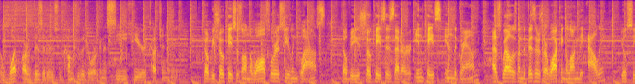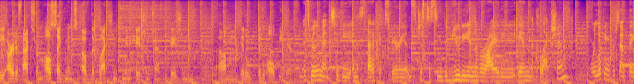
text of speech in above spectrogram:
So what are visitors who come through the door going to see, hear, touch, and do? There'll be showcases on the wall, floor-to-ceiling glass. There'll be showcases that are in-case in the ground, as well as when the visitors are walking along the alley, you'll see artifacts from all segments of the collection, communication, transportation, um, it'll, it'll all be there. It's really meant to be an aesthetic experience, just to see the beauty and the variety in the collection. We're looking for something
